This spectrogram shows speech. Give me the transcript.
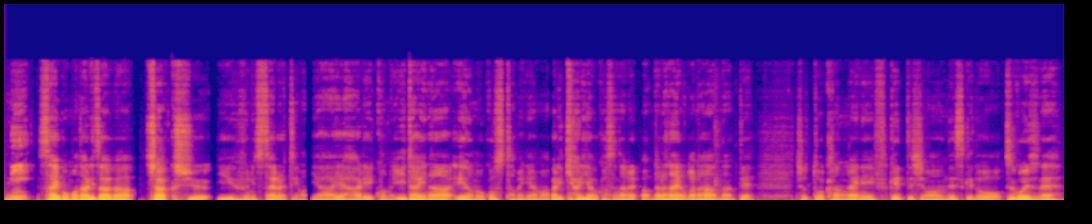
に最後モナリザが着手という風に伝えられています。いややはりこの偉大な絵を残すためには、やっぱりキャリアを重ねならないのかな、なんて、ちょっと考えにふけってしまうんですけど、すごいですね。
